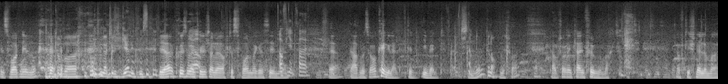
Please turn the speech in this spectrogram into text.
ins Wort nehmen. Ne? Dann können wir natürlich gerne grüßen. Ja, grüßen wir Ja. natürlich dann auch das Swan-Magazin. Auf ja. jeden Fall. Ja, da haben wir uns ja auch kennengelernt auf dem Event. Stimmt. Ne? Genau. Nicht wahr? Da habe ich schon einen kleinen Film gemacht. auf die Schnelle mal.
